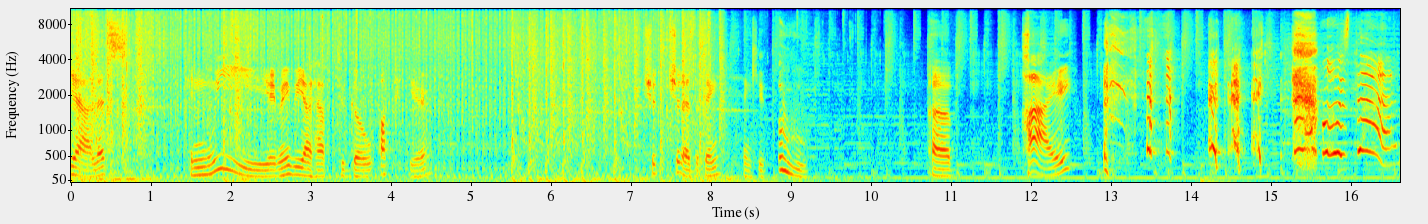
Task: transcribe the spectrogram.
Yeah, let's... Can we... Maybe I have to go up here. Should, should I do the thing? Thank you. Ooh! Uh... Hi! what was that?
